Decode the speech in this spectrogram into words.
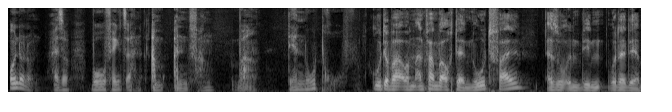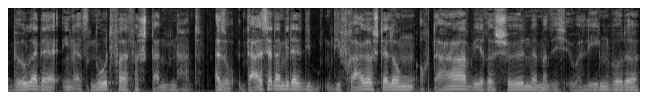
und und und. Also, wo fängt's an? Am Anfang war der Notruf. Gut, aber am Anfang war auch der Notfall also in den, oder der Bürger, der ihn als Notfall verstanden hat. Also da ist ja dann wieder die, die Fragestellung, auch da wäre es schön, wenn man sich überlegen würde,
